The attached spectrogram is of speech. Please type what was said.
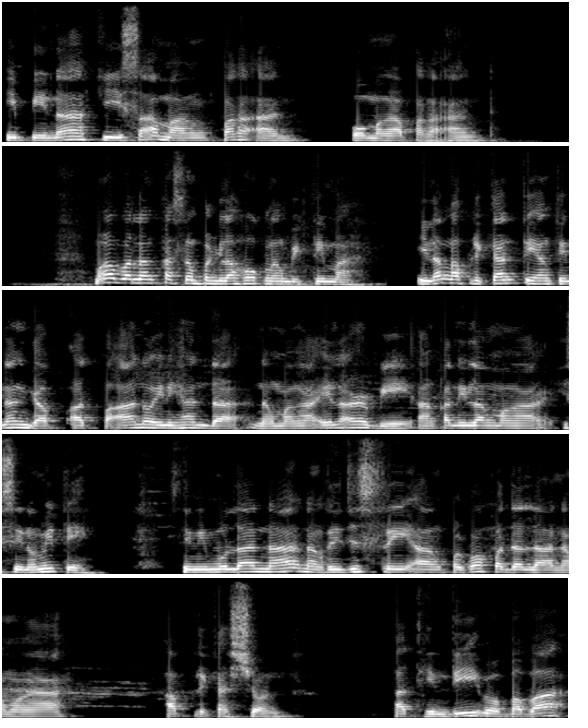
ipinakisamang paraan o mga paraan. Mga balangkas ng paglahok ng biktima. Ilang aplikante ang tinanggap at paano inihanda ng mga LRB ang kanilang mga isinumite. Sinimulan na ng registry ang pagpapadala ng mga aplikasyon at hindi bababa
